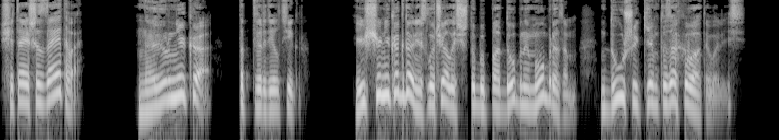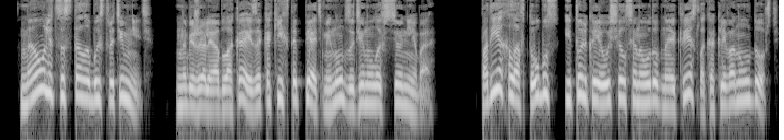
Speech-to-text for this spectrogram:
Считаешь из-за этого? Наверняка, подтвердил тигр. Еще никогда не случалось, чтобы подобным образом души кем-то захватывались. На улице стало быстро темнеть, Набежали облака, и за каких-то пять минут затянуло все небо. Подъехал автобус, и только я уселся на удобное кресло, как ливанул дождь,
